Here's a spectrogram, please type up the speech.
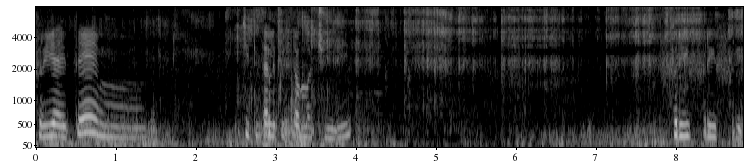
ఫ్రీ అయితే చిట్టి తల్లి పిట్టం వచ్చింది. Free free free.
